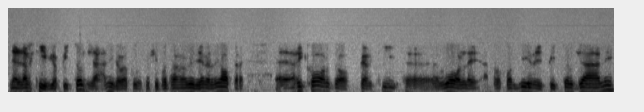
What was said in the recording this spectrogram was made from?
nell'archivio Pittorgiani dove appunto si potranno vedere le opere. Eh, ricordo per chi eh, vuole approfondire il Pittorgiani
